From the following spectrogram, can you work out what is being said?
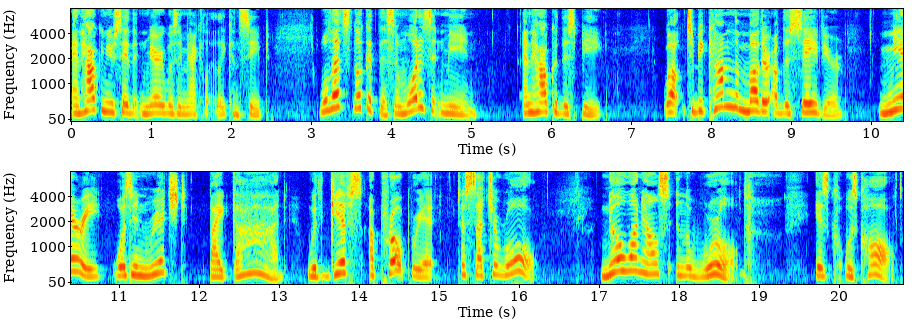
and how can you say that Mary was immaculately conceived? Well, let's look at this and what does it mean? And how could this be? Well, to become the mother of the Savior, Mary was enriched by God with gifts appropriate to such a role. No one else in the world is was called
